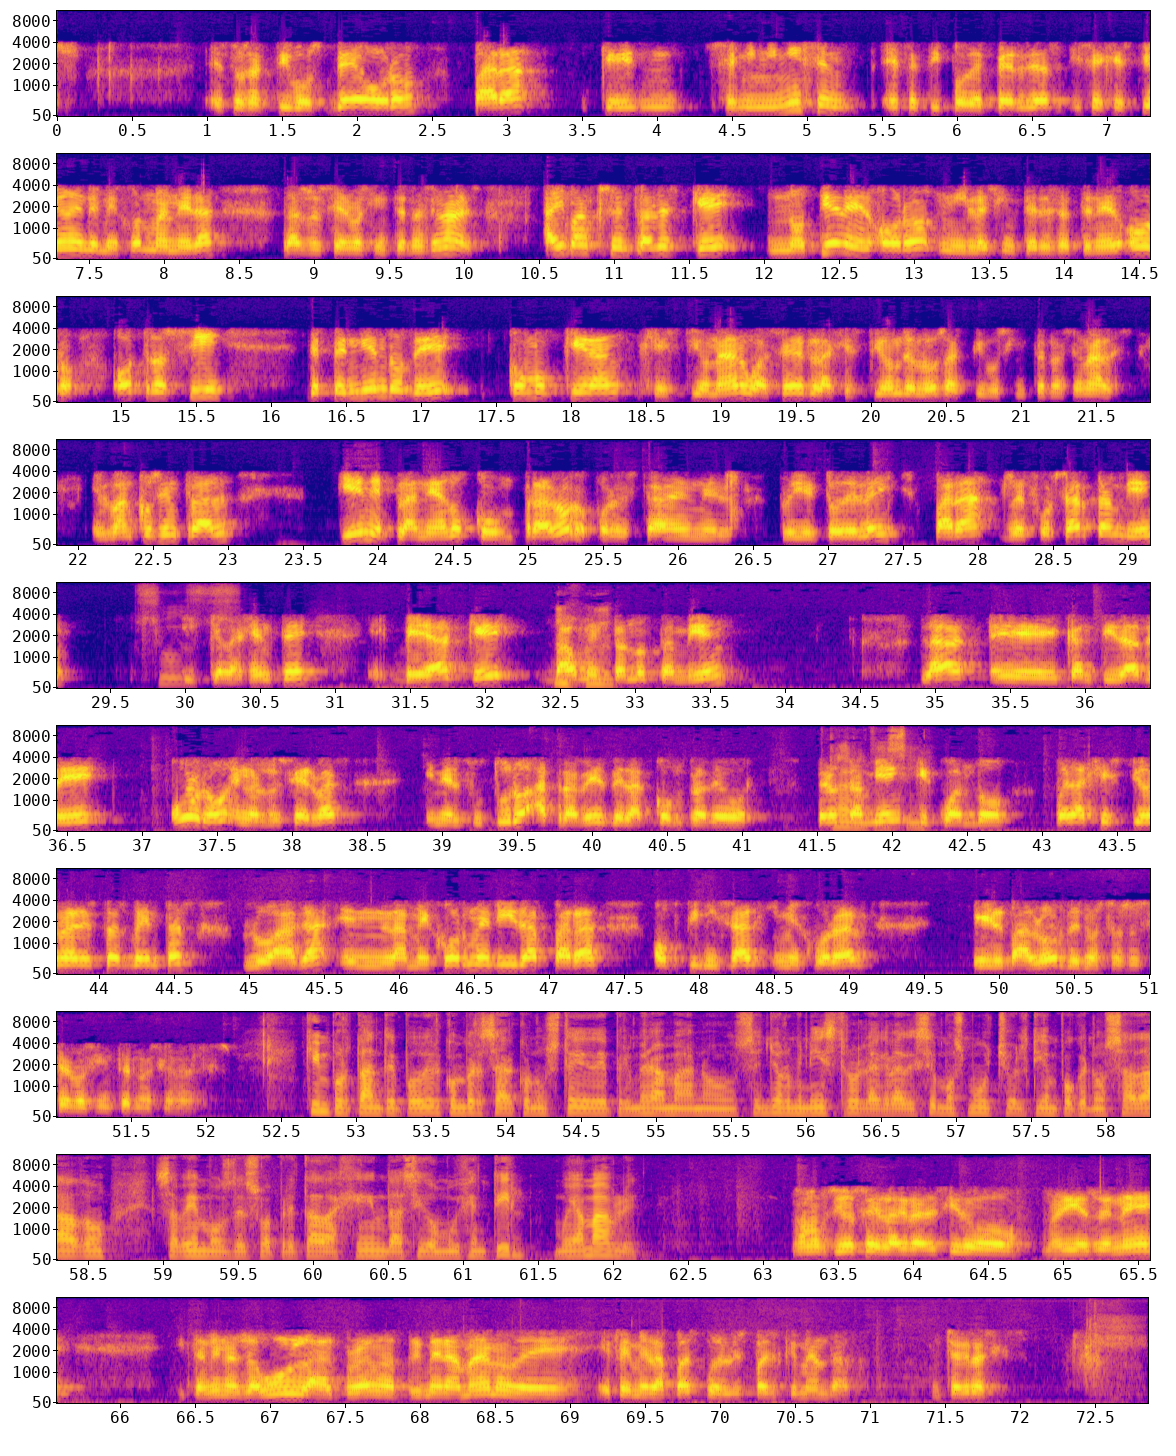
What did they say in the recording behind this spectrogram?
estos activos de oro, para que se minimicen este tipo de pérdidas y se gestionen de mejor manera las reservas internacionales. Hay bancos centrales que no tienen oro ni les interesa tener oro, otros sí, dependiendo de cómo quieran gestionar o hacer la gestión de los activos internacionales. El Banco Central tiene planeado comprar oro, por está en el proyecto de ley, para reforzar también y que la gente eh, vea que va aumentando también la eh, cantidad de oro en las reservas en el futuro a través de la compra de oro. Pero también que cuando pueda gestionar estas ventas, lo haga en la mejor medida para optimizar y mejorar el valor de nuestras reservas internacionales. Qué importante poder conversar con usted de primera mano. Señor ministro, le agradecemos mucho el tiempo que nos ha dado. Sabemos de su apretada agenda, ha sido muy gentil, muy amable. No, pues yo soy el agradecido María René y también a Raúl, al programa de Primera Mano de FM La Paz por el espacio que me han dado. Muchas gracias.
